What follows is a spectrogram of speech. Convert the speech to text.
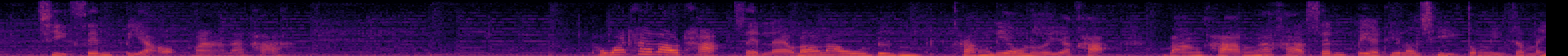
ๆฉีกเส้นเปียออกมานะคะ เพราะว่าถ้าเราถักเสร็จแล้วแล้วเราดึงครั้งเดียวเลยอะค่ะ บางครั้งอะค่ะ เส้นเปียที่เราฉีกตรงนี้จะไม่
